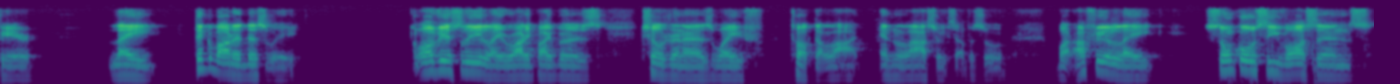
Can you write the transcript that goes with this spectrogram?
fair. Like, think about it this way. Obviously, like Roddy Piper's children and his wife talked a lot in the last week's episode, but I feel like Stone Cold Steve Austin's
